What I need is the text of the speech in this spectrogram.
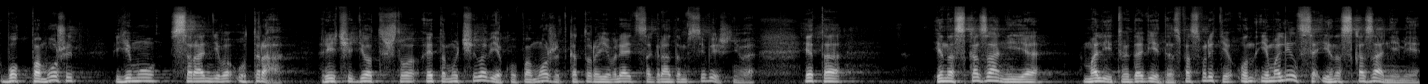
Бог поможет ему с раннего утра. Речь идет, что этому человеку поможет, который является градом Всевышнего. Это иносказание молитвы Давида. Посмотрите, он и молился иносказаниями.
